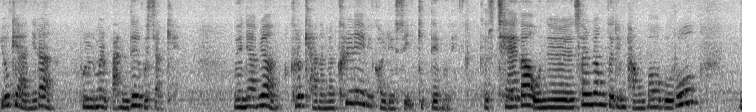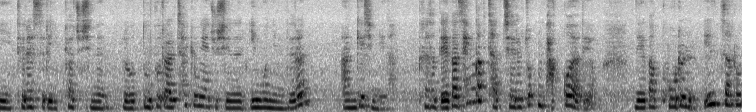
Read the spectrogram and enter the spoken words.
이게 아니라 볼륨을 만들고 시작해. 왜냐면 그렇게 안 하면 클레임이 걸릴 수 있기 때문에. 그래서 제가 오늘 설명드린 방법으로 이 드레스를 입혀주시는 그리고 누브라를 착용해주시는 이모님들은 안 계십니다. 그래서 내가 생각 자체를 조금 바꿔야 돼요. 내가 골을 일자로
